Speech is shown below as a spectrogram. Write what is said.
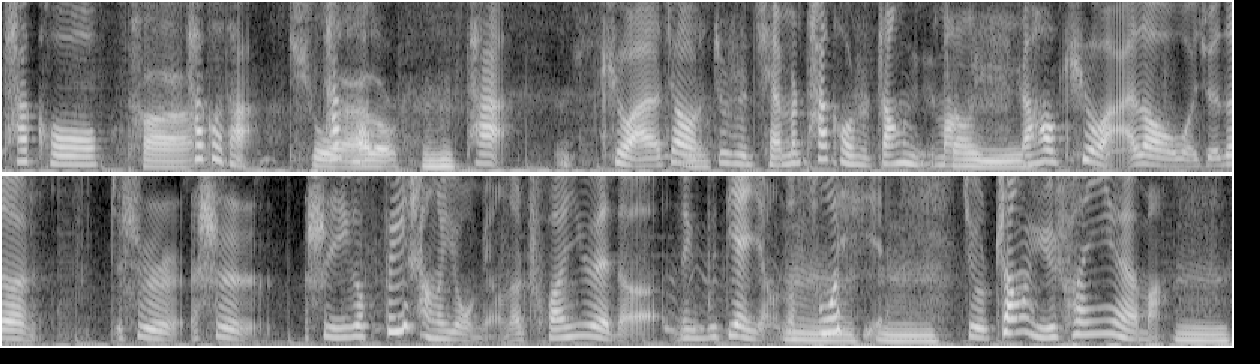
taco、它 taco 塔 QL，嗯，它 QL 叫、嗯。就是前面 taco 是章鱼嘛，章鱼，然后 QL 我觉得是是是一个非常有名的穿越的那部电影的缩写，嗯就章鱼穿越嘛。嗯，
